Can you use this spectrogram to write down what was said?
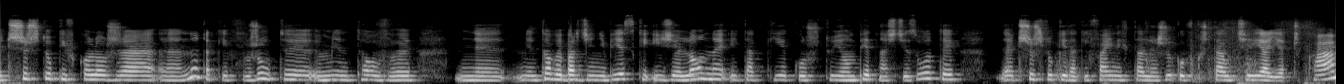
Y, Trzy sztuki w kolorze, no taki żółty, miętowy, miętowy, bardziej niebieski i zielony i takie kosztują 15 zł. Trzy sztuki takich fajnych talerzyków w kształcie jajeczka.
